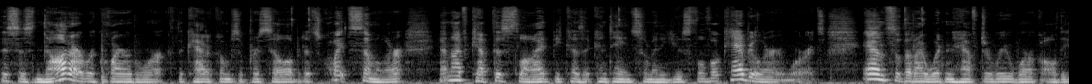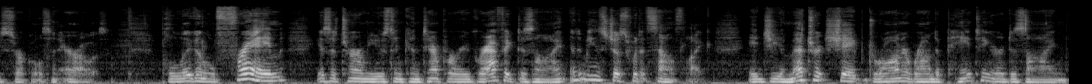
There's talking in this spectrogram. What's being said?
This is not our required work, The Catacombs of Priscilla, but it's quite similar, and I've kept this slide because it contains so many useful vocabulary words, and so that I wouldn't have to rework all these circles and arrows. Polygonal frame is a term used in contemporary graphic design, and it means just what it sounds like a geometric shape drawn around a painting or design.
